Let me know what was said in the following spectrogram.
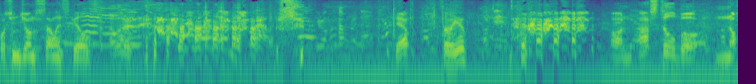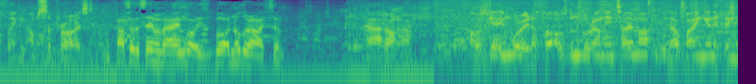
I'm watching John's selling skills. Hello. You're on camera now. Yep, so are you. Oh, on, I still bought nothing. I'm surprised. Can't say the same about him. What? He's bought another item. I don't know. I was getting worried. I thought I was going to go around the entire market without buying anything.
